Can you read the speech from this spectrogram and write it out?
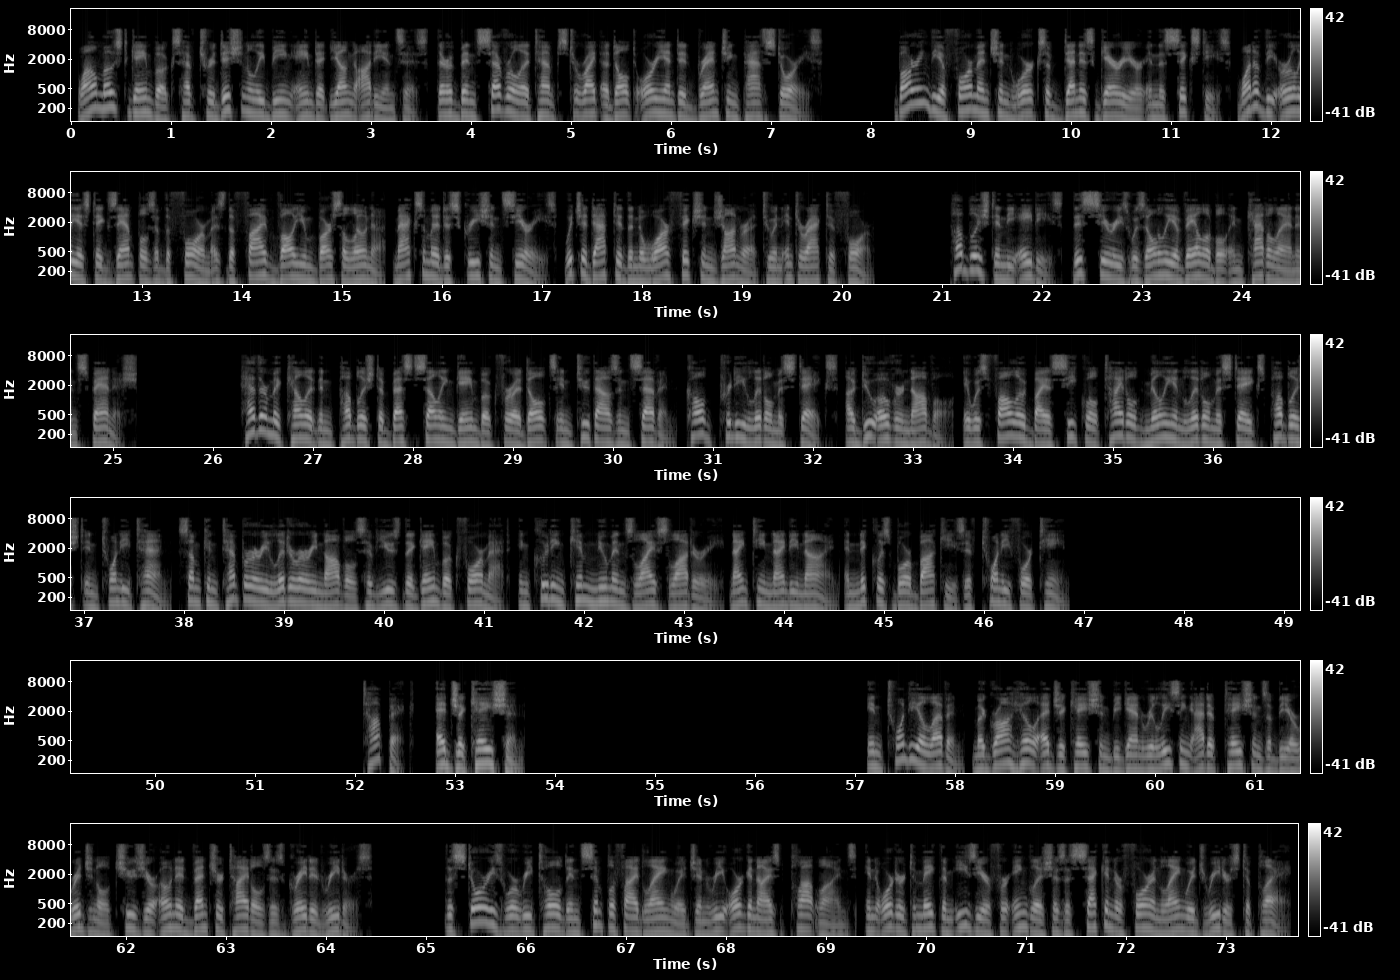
While most gamebooks have traditionally been aimed at young audiences, there have been several attempts to write adult-oriented branching path stories. Barring the aforementioned works of Denis Guerrier in the 60s, one of the earliest examples of the form is the five-volume Barcelona, Maxima Discretion series, which adapted the noir fiction genre to an interactive form. Published in the 80s, this series was only available in Catalan and Spanish. Heather McElhatton published a best-selling gamebook for adults in 2007, called Pretty Little Mistakes, a do-over novel. It was followed by a sequel titled Million Little Mistakes published in 2010. Some contemporary literary novels have used the gamebook format, including Kim Newman's Life's Lottery (1999) and Nicholas Bourbaki's If (2014). Topic: Education. In 2011, McGraw-Hill Education began releasing adaptations of the original Choose Your Own Adventure titles as graded readers. The stories were retold in simplified language and reorganized plotlines, in order to make them easier for English as a second or foreign language readers to play.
